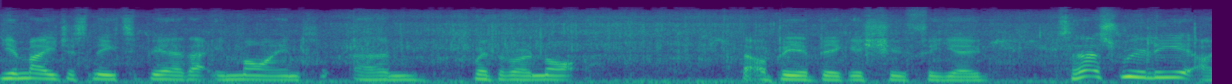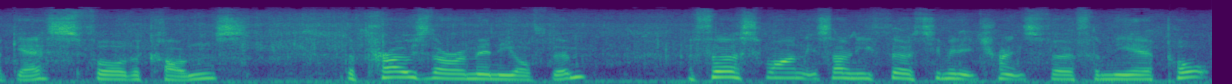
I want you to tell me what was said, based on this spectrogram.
you may just need to bear that in mind um, whether or not that'll be a big issue for you. So that's really it i guess for the cons. The pros there are many of them. The first one it's only 30 minute transfer from the airport.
